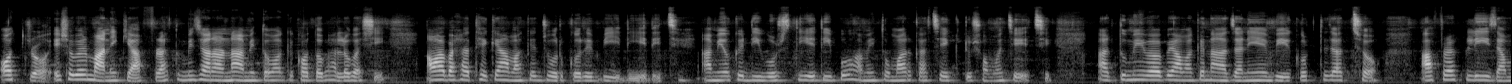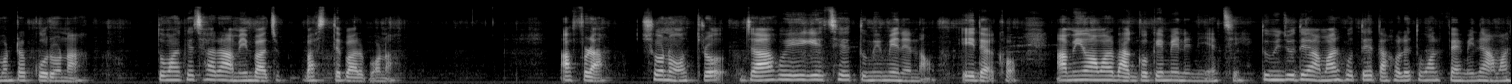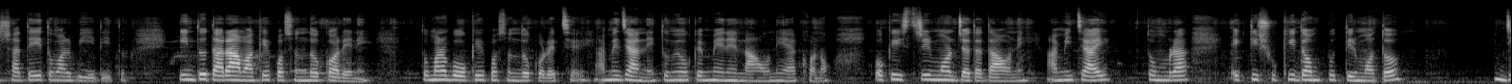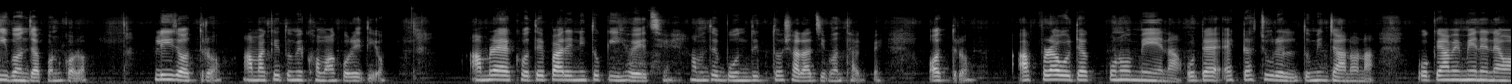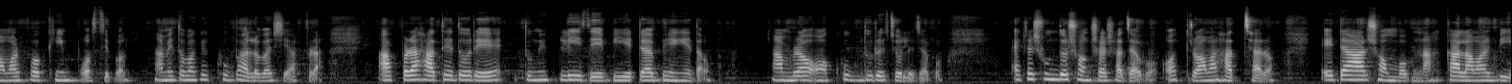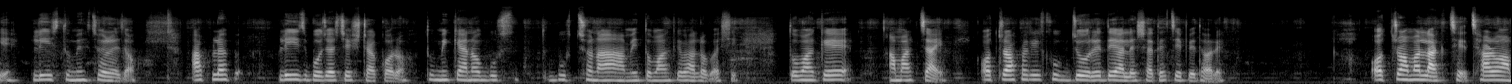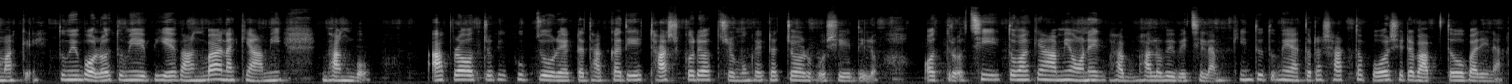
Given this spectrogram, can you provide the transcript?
অত্র, এসবের মানে কি আফরা? তুমি জানো না, আমি তোমাকে কত ভালোবাসি। আমার বাসা থেকে আমাকে জোর করে বিয়ে দিয়ে দিচ্ছে। আমি ওকে ডিভোর্স দিয়ে দিব, আমি তোমার কাছে একটু সময় চেয়েছি। আর তুমি এভাবে আমাকে না জানিয়ে বিয়ে করতে যাচ্ছ? আফরা, প্লিজ এমনটা করো না। তোমাকে ছাড়া আমি বাঁচ বাঁচতে পারব না। আফরা শোনো অত্র, যা হয়ে গেছে তুমি মেনে নাও। এই দেখো, আমিও আমার ভাগ্যকে মেনে নিয়েছি। তুমি যদি আমার হতে, তাহলে তোমার ফ্যামিলি আমার সাথেই তোমার বিয়ে দিত। কিন্তু তারা আমাকে পছন্দ করেনি। তোমার বউকে পছন্দ করেছে। আমি জানি তুমি ওকে মেনে নাওনি এখনও ওকে স্ত্রীর মর্যাদা দাওনি। আমি চাই তোমরা একটি সুখী দম্পতির মতো জীবনযাপন করো। প্লিজ অত্র, আমাকে তুমি ক্ষমা করে দিও। আমরা এক হতে পারিনি তো কি হয়েছে? আমাদের বন্ধুত্ব সারা জীবন থাকবে। অত্র, আফরা ওটা কোনো মেয়ে না, ওটা একটা চুড়েল, তুমি জানো না। ওকে আমি মেনে নেওয়া আমার পক্ষে ইম্পসিবল আমি তোমাকে খুব ভালোবাসি, আফরা। আফরা হাতে ধরে, তুমি প্লিজ এই বিয়েটা ভেঙে দাও। আমরা খুব দূরে চলে যাব। একটা সুন্দর সংসার সাজাবো। অত্র আমার হাত ছাড়ো। এটা আর সম্ভব না। কাল আমার বিয়ে। প্লিজ তুমি চলে যাও। আপলা প্লিজ বোঝার চেষ্টা করো। তুমি কেন বুঝ- বুঝছ না আমি তোমাকে ভালোবাসি? তোমাকে আমার চাই। অত্র আপনাকে খুব জোরে দেয়ালের সাথে চেপে ধরে। অত্র আমার লাগছে। ছাড়ো আমাকে। তুমি বলো, তুমি এ বিয়ে ভাঙবা নাকি আমি ভাঙবো? আপরা অত্রকে খুব জোরে একটা ধাক্কা দিয়ে ঠাস করে অত্রের মুখে একটা চর বসিয়ে দিল। অত্র। ছি, তোমাকে আমি অনেক ভালো ভেবেছিলাম। কিন্তু তুমি এতটা স্বার্থপর সেটা ভাবতেও পারি না।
